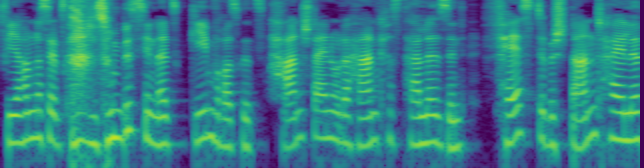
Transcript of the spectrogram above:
wir haben das jetzt gerade so ein bisschen als gegeben vorausgesetzt. Harnsteine oder Harnkristalle sind feste Bestandteile,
